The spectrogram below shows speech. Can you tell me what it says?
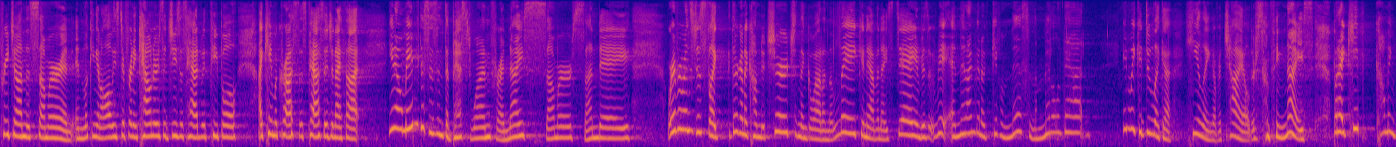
preach on this summer and, and looking at all these different encounters that Jesus had with people, I came across this passage and I thought, you know, maybe this isn't the best one for a nice summer Sunday where everyone's just like, they're going to come to church and then go out on the lake and have a nice day and visit me. And then I'm going to give them this in the middle of that. Maybe we could do like a healing of a child or something nice. But I keep coming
